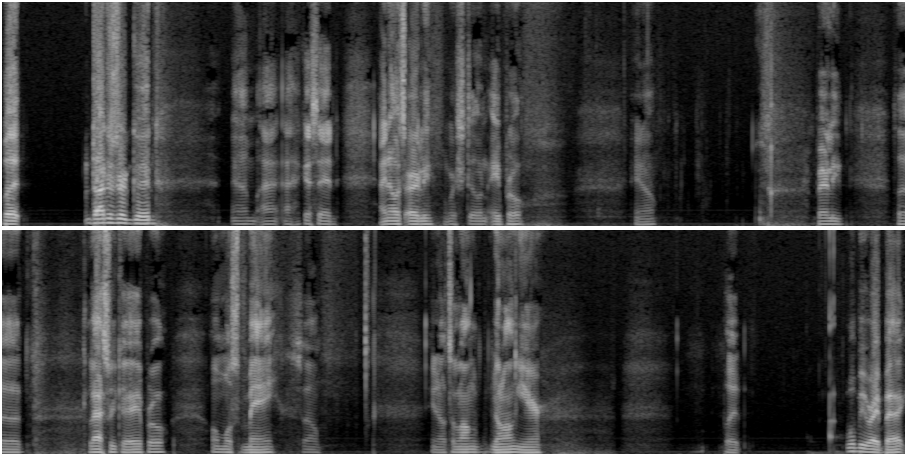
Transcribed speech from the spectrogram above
but Dodgers are good. Um, I, like I said, I know it's early. We're still in April. You know, barely the last week of April, almost May. So, you know, it's a long, long year. But we'll be right back,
